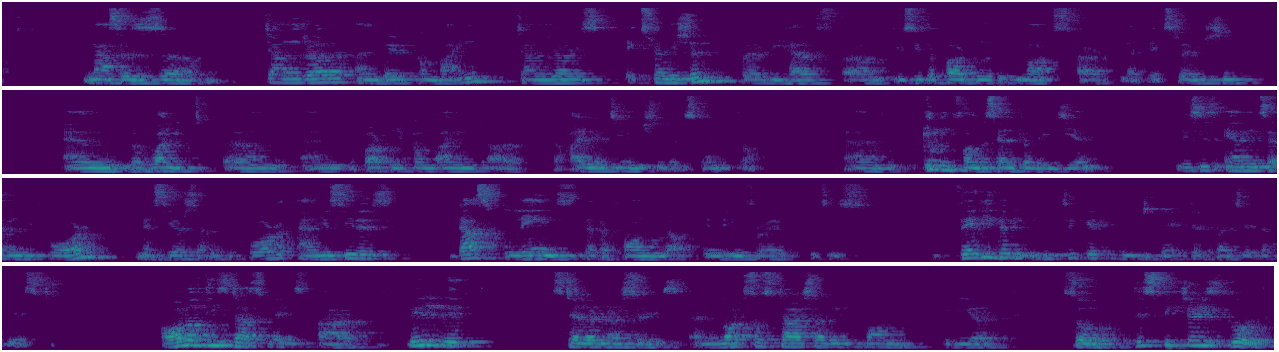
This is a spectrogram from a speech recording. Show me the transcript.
NASA's uh, Chandra and Webb combined. Chandra is X-ray mission, where we have, um, you see the purple knots are like X-ray mission, and the white um, and the purple combined are the high energy emission that is coming from, um, from the central AGN. This is M74, Messier 74, and you see this dust lanes that are formed in the infrared, which is very, very intricately detected by JWST. All of these dust lanes are filled with stellar nurseries and lots of stars are being formed here. So this picture is good,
